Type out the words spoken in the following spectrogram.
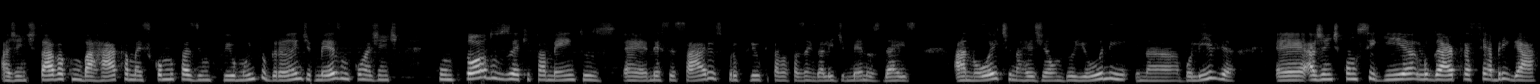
a gente estava com barraca, mas como fazia um frio muito grande, mesmo com a gente com todos os equipamentos é, necessários para o frio que estava fazendo ali de menos 10 à noite na região do Yuni e na Bolívia, é, a gente conseguia lugar para se abrigar.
